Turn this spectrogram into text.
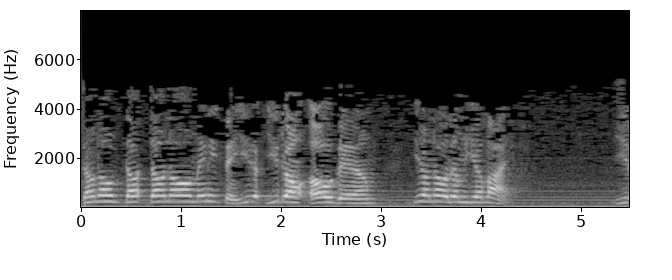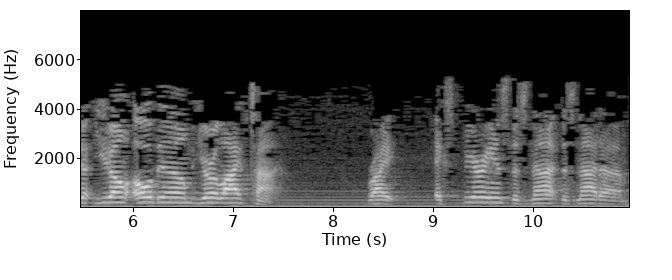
Don't owe, don't, don't owe them anything. You, you don't owe them, you don't owe them your life. You don't, you don't owe them your lifetime. Right? Experience does not, does not um,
